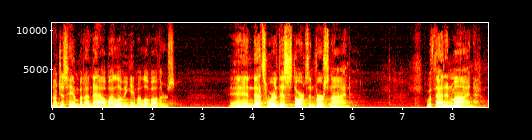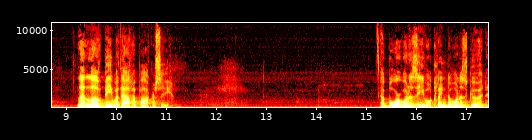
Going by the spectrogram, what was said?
not just him but I now by loving him I love others and that's where this starts in verse 9. With that in mind, let love be without hypocrisy. Abhor what is evil, cling to what is good.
